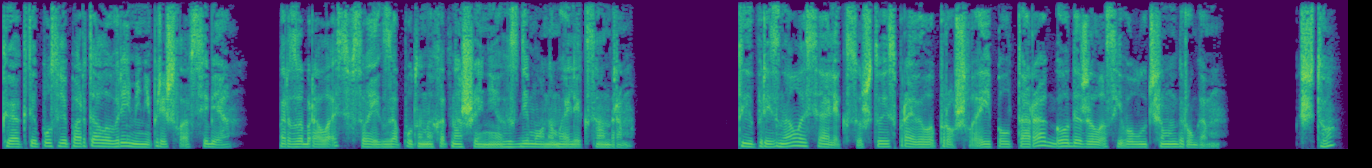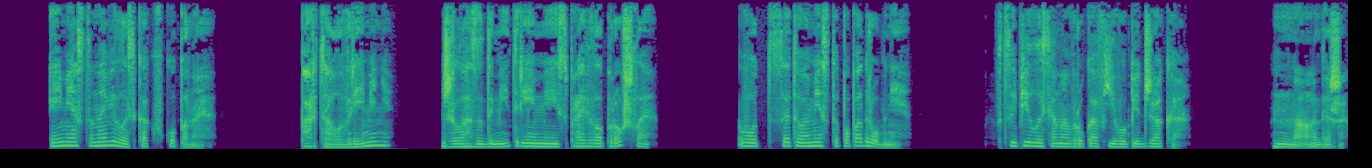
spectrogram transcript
«Как ты после портала времени пришла в себя?» Разобралась в своих запутанных отношениях с Димоном и Александром. Ты призналась Алексу, что исправила прошлое, и полтора года жила с его лучшим другом. Что? Эми остановилась, как вкопанная. Портал времени? Жила с Дмитрием и исправила прошлое? Вот с этого места поподробнее. Вцепилась она в рукав его пиджака. «Надо же,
